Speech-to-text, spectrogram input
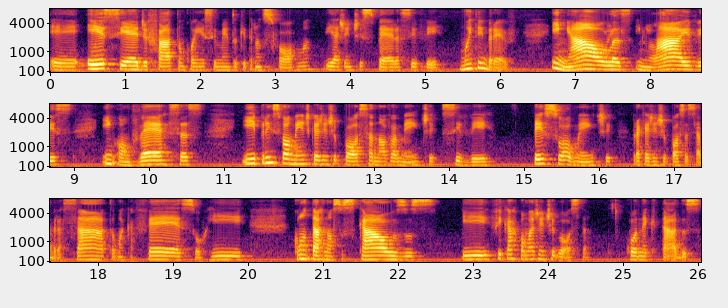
É, esse é de fato um conhecimento que transforma e a gente espera se ver muito em breve em aulas, em lives, em conversas e principalmente que a gente possa novamente se ver pessoalmente para que a gente possa se abraçar, tomar café, sorrir, contar nossos causos e ficar como a gente gosta, conectados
